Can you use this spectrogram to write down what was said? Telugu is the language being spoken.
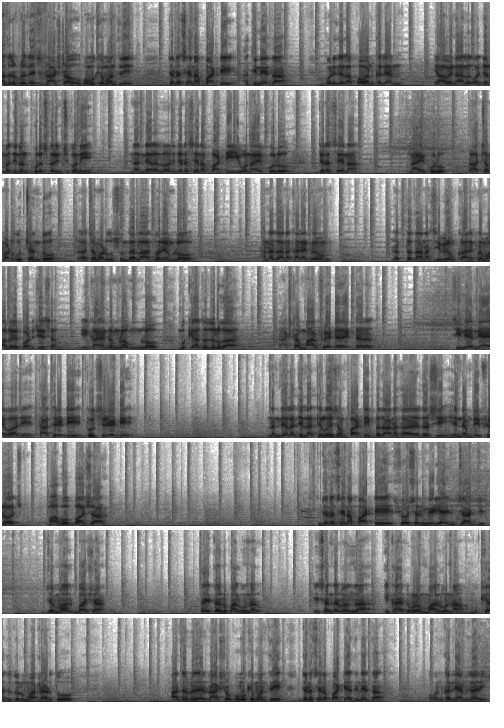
ఆంధ్రప్రదేశ్ రాష్ట్ర ఉప ముఖ్యమంత్రి జనసేన పార్టీ అధినేత కొనిదెల పవన్ కళ్యాణ్ యాభై నాలుగవ జన్మదినం పురస్కరించుకొని నంద్యాలలోని జనసేన పార్టీ యువ నాయకులు జనసేన నాయకులు రాచమడుగు చందు రాచమడుగు సుందర్ల ఆధ్వర్యంలో అన్నదాన కార్యక్రమం రక్తదాన శిబిరం కార్యక్రమాలు ఏర్పాటు చేశారు. ఈ కార్యక్రమంలో ముఖ్య అతిథులుగా రాష్ట్ర మార్ఫెడ్ డైరెక్టర్ సీనియర్ న్యాయవాది తాతిరెడ్డి తులసిరెడ్డి. నంద్యాల జిల్లా తెలుగుదేశం పార్టీ ప్రధాన కార్యదర్శి NMD Firoz Mahaboob Basha. Janasena party social media incharge Jamal Basha తదితరులు పాల్గొన్నారు. ఈ సందర్భంగా ఈ కార్యక్రమంలో పాల్గొన్న ముఖ్య అతిథులు మాట్లాడుతూ ఆంధ్రప్రదేశ్ రాష్ట్ర ఉప ముఖ్యమంత్రి జనసేన పార్టీ అధినేత పవన్ కళ్యాణ్ గారి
